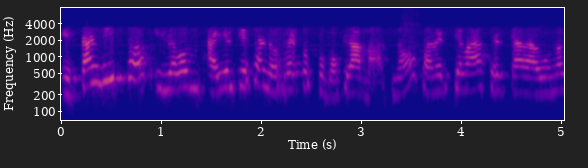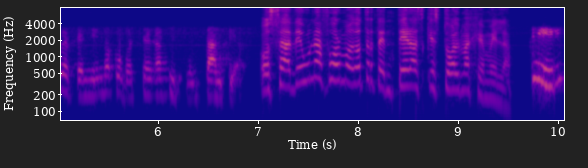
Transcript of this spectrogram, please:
están listos y luego ahí empiezan los retos como flamas, ¿no? Saber qué va a hacer cada uno dependiendo cómo estén las circunstancias. O sea, de una forma o de otra te enteras que es tu alma gemela. Sí,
